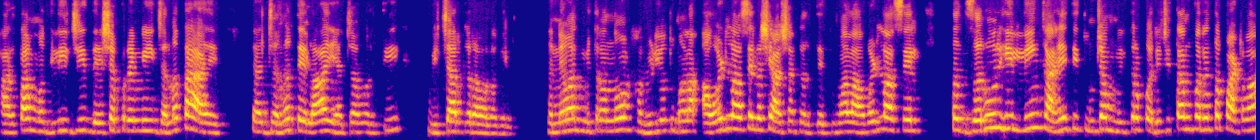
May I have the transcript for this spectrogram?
भारतामधली जी देशप्रेमी जनता आहे त्या जनतेला याच्यावरती विचार करावा लागेल. धन्यवाद मित्रांनो. हा व्हिडिओ तुम्हाला आवडला असेल अशी आशा करते. तुम्हाला आवडला असेल तर जरूर ही लिंक आहे ती तुमच्या मित्र परिचितांपर्यंत पाठवा.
